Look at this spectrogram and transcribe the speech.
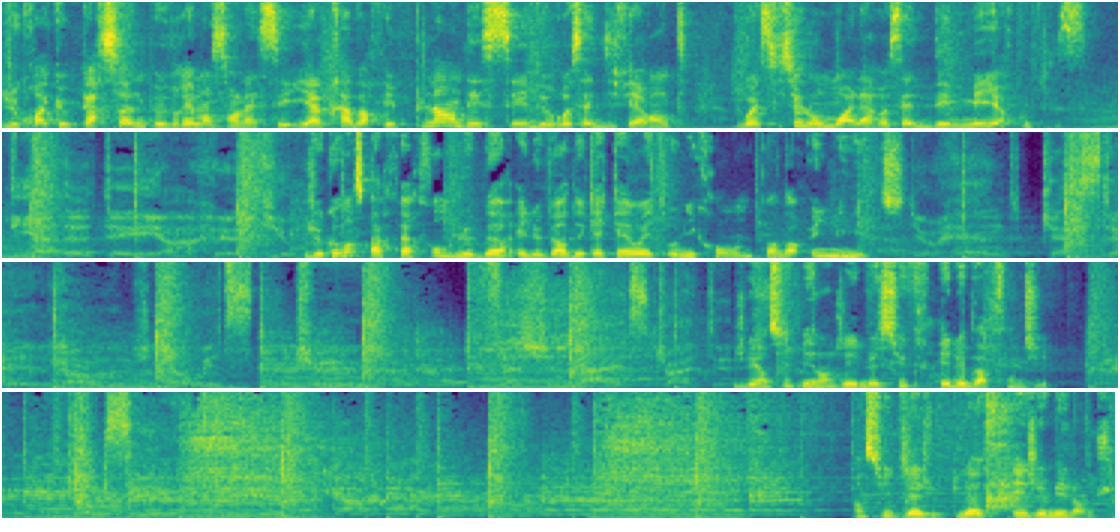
Je crois que personne peut vraiment s'en lasser et après avoir fait plein d'essais de recettes différentes, voici selon moi la recette des meilleurs cookies. Je commence par faire fondre le beurre et le beurre de cacahuète au micro-ondes pendant une minute. Je vais ensuite mélanger le sucre et le beurre fondu. Ensuite, j'ajoute l'œuf et je mélange.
